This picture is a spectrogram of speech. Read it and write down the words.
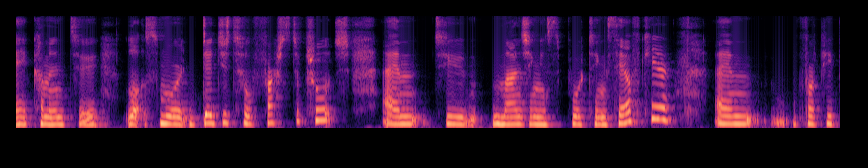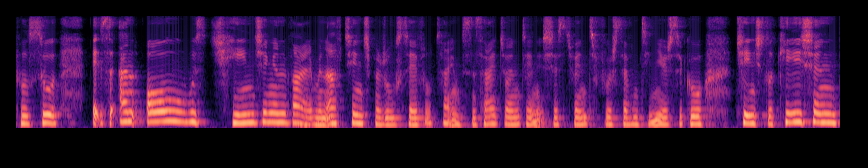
uh, coming into lots more digital first approach um, to managing and supporting self care um, for people. So it's an always changing environment. I've changed my role several times since I joined NHS 24 17 years ago. Changed location,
